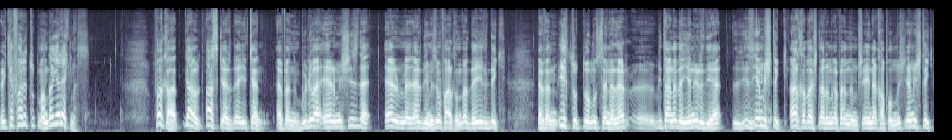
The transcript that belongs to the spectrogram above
E kefaret tutman da gerekmez. Fakat ya askerdeyken efendim buluğa ermişiz de erme, erdiğimizin farkında değildik. Efendim ilk tuttuğumuz seneler e, bir tane de yenir diye biz yemiştik. Arkadaşların efendim şeyine kapılmış yemiştik.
